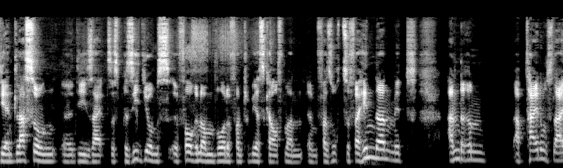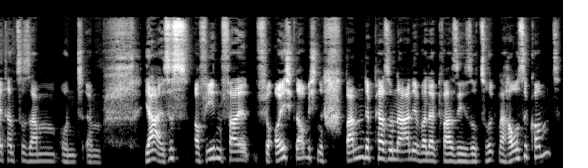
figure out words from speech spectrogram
die Entlassung, äh, die seitens des Präsidiums äh, vorgenommen wurde von Tobias Kaufmann, äh, versucht zu verhindern mit anderen Abteilungsleitern zusammen und ähm, ja, es ist auf jeden Fall für euch, glaube ich, eine spannende Personalie, weil er quasi so zurück nach Hause kommt.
